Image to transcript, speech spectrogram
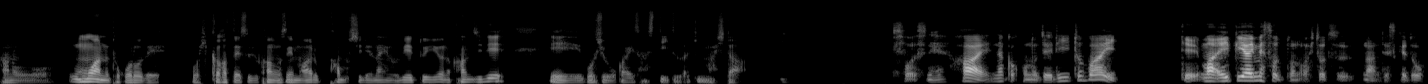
あの、思わぬところで、こう、引っかかったりする可能性もあるかもしれないので、というような感じで、えー、ご紹介させていただきました。そうですね。はい。なんかこの delete by っ、でまあ API メソッドの一つなんですけど、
